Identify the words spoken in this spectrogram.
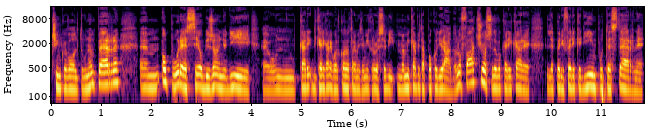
5 volt 1 ampere, ehm, oppure se ho bisogno di, eh, un, cari- di caricare qualcosa tramite micro USB, ma mi capita poco di rado, lo faccio, se devo caricare le periferiche di input esterne,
